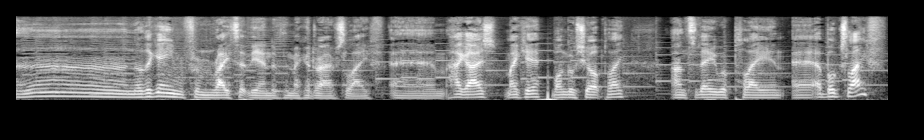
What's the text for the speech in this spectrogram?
Uh, another game from right at the end of the Mega Drive's life. Um, hi guys, Mike here, One Go Short Play, and today we're playing uh, A Bug's Life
